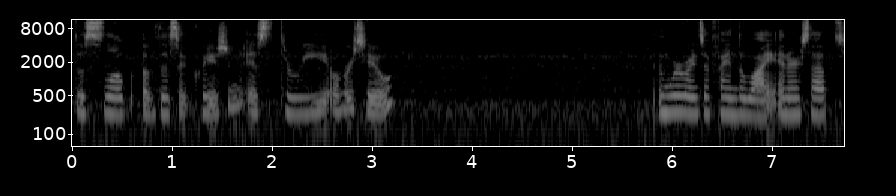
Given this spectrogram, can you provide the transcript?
The slope of this equation is 3 over 2. And we're going to find the y-intercept.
